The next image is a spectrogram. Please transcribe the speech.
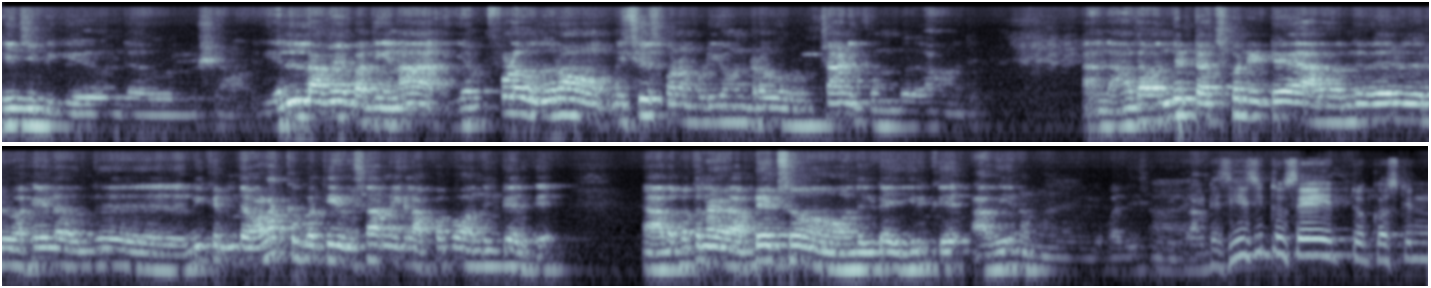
டிஜிபிக்கு வந்த ஒரு விஷயம். எல்லாமே பாத்தீங்கன்னா எவ்வளவு தூரம் மிஸ்யூஸ் பண்ண முடியும்ன்ற ஒரு உச்சாணி கொம்பு தான் அது அந்த அதை வந்து டச் பண்ணிட்டு அதை வந்து வேறு வேறு வகையில வந்து வீக்க இந்த வழக்கு பத்திய விசாரணைகள் அப்பப்போ வந்துகிட்டே இருக்கு. அதை பத்தின அப்டேட்ஸும் வந்துகிட்டே இருக்கு. அதையும் நம்ம it is easy to say to question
